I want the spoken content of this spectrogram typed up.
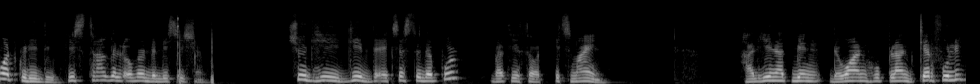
What could he do? He struggled over the decision. Should he give the excess to the poor? But he thought, it's mine. Had he not been the one who planned carefully?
